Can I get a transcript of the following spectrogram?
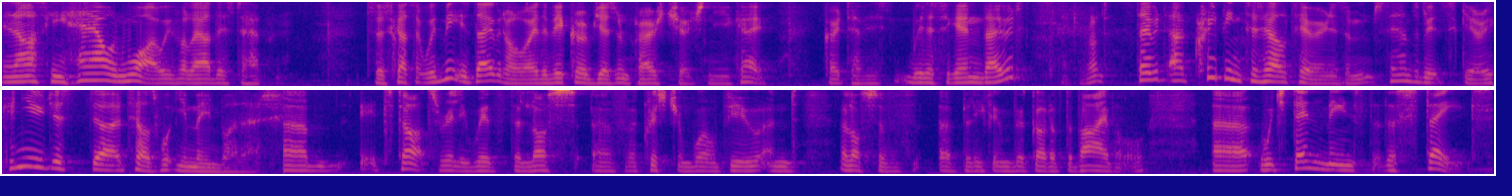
in asking how and why we've allowed this to happen. To discuss it with me is David Holloway, the Vicar of Jesmond Parish Church in the UK. Great to have you with us again, David. Thank you, Rod. David, uh, creeping totalitarianism sounds a bit scary. Can you just uh, tell us what you mean by that? Um, it starts really with the loss of a Christian worldview and a loss of uh, belief in the God of the Bible, uh, which then means that the state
